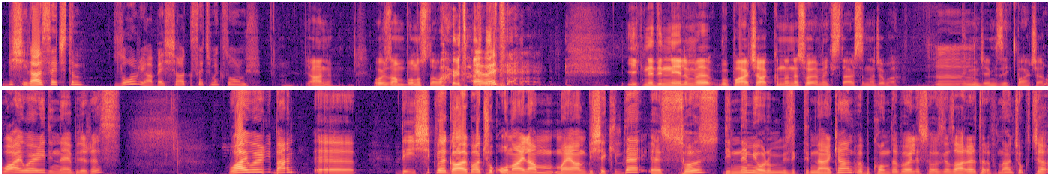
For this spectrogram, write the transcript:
Bir şeyler seçtim. Zor ya. Beş şarkı seçmek zormuş. Yani o yüzden bonus da var bir tane. Evet. İlk ne dinleyelim ve bu parça hakkında ne söylemek istersin acaba? Hmm, Dinleyeceğimiz ilk parça. Why Worry dinleyebiliriz. Why Worry ben e, değişik ve galiba çok onaylanmayan bir şekilde e, söz dinlemiyorum müzik dinlerken ve bu konuda böyle söz yazarları tarafından çokça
